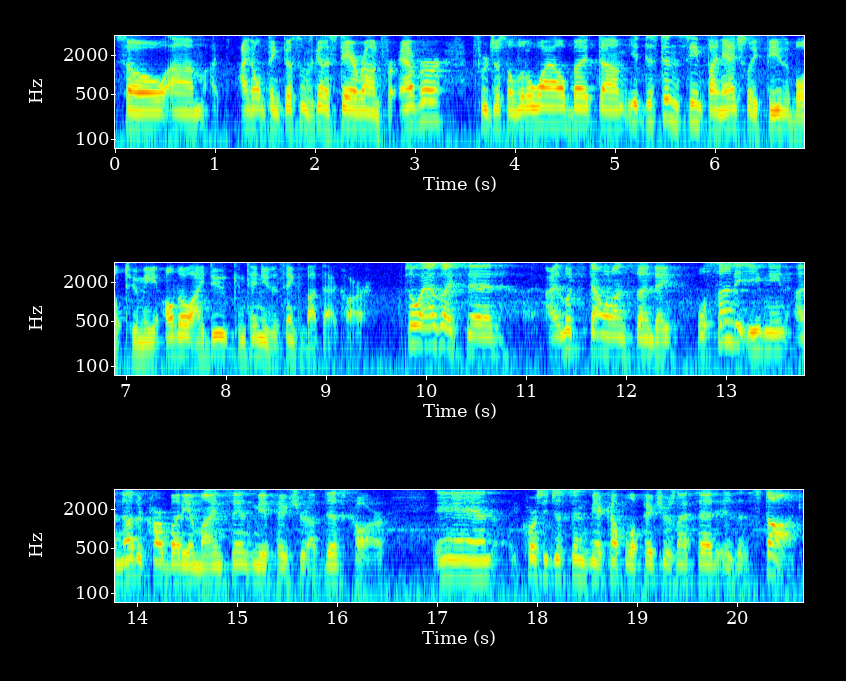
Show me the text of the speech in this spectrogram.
So um, I don't think this one's going to stay around forever for just a little while, but um, it just didn't seem financially feasible to me, although I do continue to think about that car. So as I said, I looked at that one on Sunday. Well, Sunday evening, another car buddy of mine sends me a picture of this car. And of course, he just sends me a couple of pictures and I said, is it stock?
